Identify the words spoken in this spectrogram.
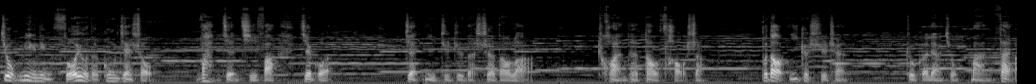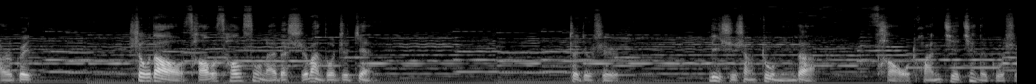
就命令所有的弓箭手万箭齐发。结果箭一支支的射到了船的稻草上，不到一个时辰，诸葛亮就满载而归，收到曹操送来的十万多支箭。这就是历史上著名的。草船借箭的故事。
